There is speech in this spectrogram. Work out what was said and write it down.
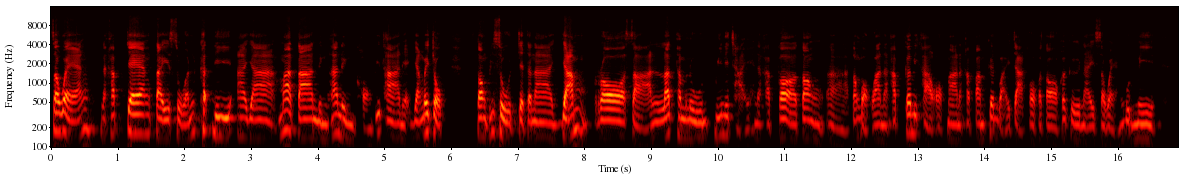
แสวงนะครับแจงไต่สวนคดีอาญามาตรา151 ของพิธาเนี่ยยังไม่จบต้องพิสูจน์เจตนาย้ำรอสารรัฐธรรมนูญวินิจฉัยนะครับ ก็ต้องอต้องบอกว่านะครับ ก็มีข่าวออกมานะครับความเคลื่อนไหวจากกกตก็คือในายแสวงบุญมี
